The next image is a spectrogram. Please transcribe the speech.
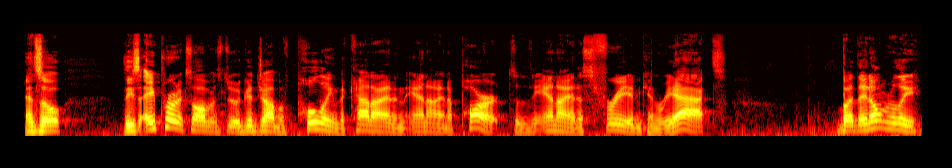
And so these aprotic solvents do a good job of pulling the cation and anion apart so that the anion is free and can react, but they don't really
